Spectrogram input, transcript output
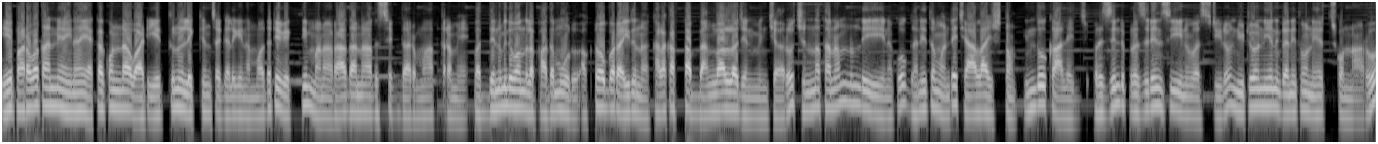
ఏ పర్వతాన్ని అయినా ఎక్కకుండా వాటి ఎత్తును లెక్కించగలిగిన మొదటి వ్యక్తి మన రాధానాథ్ సిక్దార్ మాత్రమే. పద్దెనిమిది వందల పదమూడు అక్టోబర్ ఐదున కలకత్తా బెంగాల్లో జన్మించారు. చిన్నతనం నుండి ఈయనకు గణితం అంటే చాలా ఇష్టం. హిందూ కాలేజ్ ప్రెసిడెంట్ ప్రెసిడెన్సీ యూనివర్సిటీలో న్యూటోనియన్ గణితం నేర్చుకున్నారు.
